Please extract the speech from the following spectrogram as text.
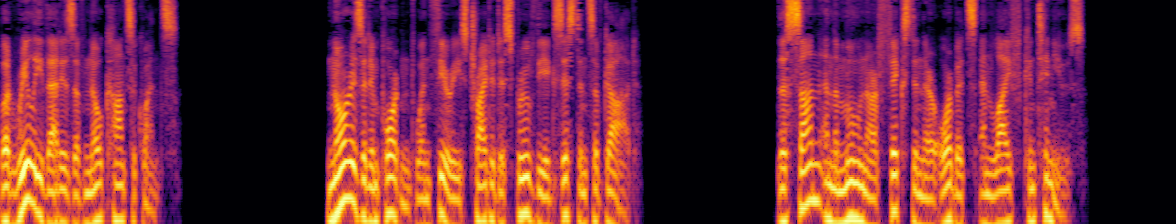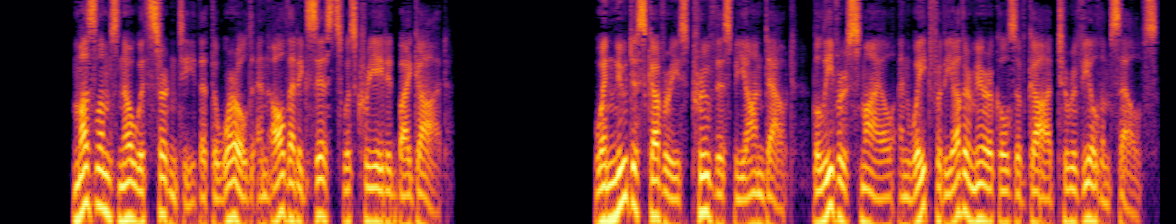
But really that is of no consequence. Nor is it important when theories try to disprove the existence of God. The sun and the moon are fixed in their orbits and life continues. Muslims know with certainty that the world and all that exists was created by God. When new discoveries prove this beyond doubt, believers smile and wait for the other miracles of God to reveal themselves.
